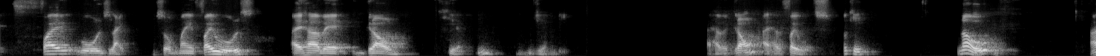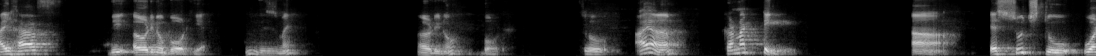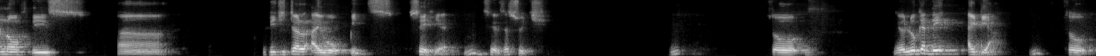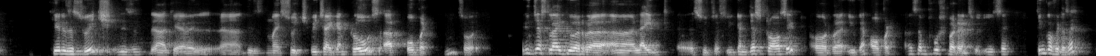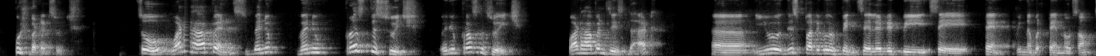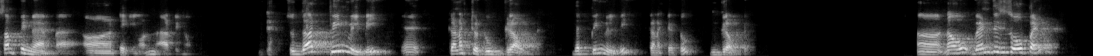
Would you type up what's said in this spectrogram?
5 volts line. So, my 5 volts, I have a ground here, hmm, GND. I have a ground, I have 5 volts. Okay. Now, I have the Arduino board here. Hmm, This is my Arduino board. So I am connecting uh, a switch to one of these uh, digital I/O pins. Say here, hmm, here's a switch. Hmm. So you look at the idea. So here is a switch. This is okay. I will. Uh, this is my switch, which I can close or open. So it's just like your uh, uh, light uh, switches. You can just close it, or uh, you can open it. It's a push button switch. You say, think of it as a push button switch. So what happens when you when you press the switch? When you press the switch, what happens is that uh, you this particular pin, say let it be say 10, pin number 10 or some some pin I'm uh, on taking on Arduino. So that pin will be uh, connected to ground. That pin will be connected to ground. Uh, now, when this is open,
